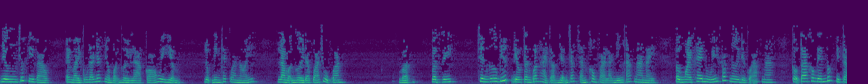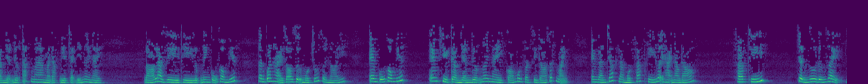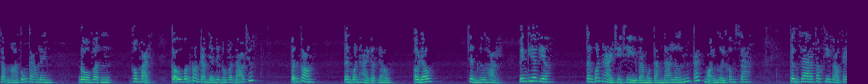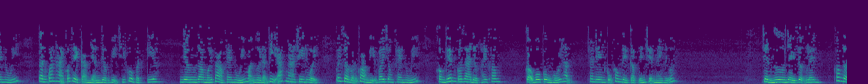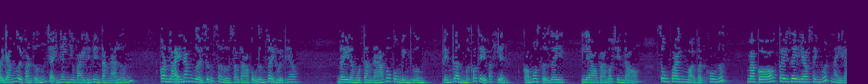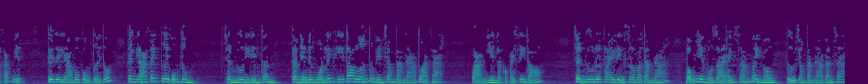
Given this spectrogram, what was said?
Nhưng trước khi vào, em ấy cũng đã nhắc nhở mọi người là có nguy hiểm. Lục Ninh khách quan nói, là mọi người đã quá chủ quan. Vật? Vật gì? Trần Ngư biết điều Tần Quan Hải cảm nhận chắc chắn không phải là những ác ma này. Ở ngoài khe núi khắp nơi đều có ác ma, cậu ta không đến mức vì cảm nhận được ác ma mà đặc biệt chạy đến nơi này. Đó là gì thì Lục Ninh cũng không biết. Tần quân Hải do dự một chút rồi nói, em cũng không biết. Em chỉ cảm nhận được nơi này có một vật gì đó rất mạnh. Em đoán chắc là một pháp khí lợi hại nào đó. Pháp khí? Trần Ngư đứng dậy, giọng nói cũng cao lên. Đồ vật... Không phải, cậu vẫn còn cảm nhận được đồ vật đó chứ? Vẫn còn. Tần quân Hải gật đầu. Ở đâu? Trần Ngư hỏi. Bên kia kìa. Tần Quan Hải chỉ chỉ vào một tảng đá lớn cách mọi người không xa. Thực ra sau khi vào khe núi, Tần Quan Hải có thể cảm nhận được vị trí của vật kia, nhưng do mới vào khe núi mọi người đã bị ác ma truy đuổi, bây giờ vẫn còn bị vây trong khe núi, không biết có ra được hay không. Cậu vô cùng hối hận, cho nên cũng không đề cập đến chuyện này nữa. Trần Ngư nhảy dựng lên, không đợi đám người phản ứng chạy nhanh như bay đến bên tảng đá lớn. Còn lại năm người sững sờ sau đó cũng đứng dậy đuổi theo. Đây là một tảng đá vô cùng bình thường, đến gần mới có thể phát hiện, có một sợi dây leo bám ở trên đó, xung quanh mọi vật khô nứt, mà có cây dây leo xanh mướt này là khác biệt. Cây dây leo vô cùng tươi tốt, cành lá xanh tươi um tùm. Trần Ngư đi đến gần, cảm nhận được nguồn linh khí to lớn từ bên trong tảng đá tỏa ra. Quả nhiên là có cái gì đó. Trần Ngư đưa tay định sơ vào tảng đá, bỗng nhiên một dải ánh sáng bảy màu từ trong tảng đá bắn ra.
